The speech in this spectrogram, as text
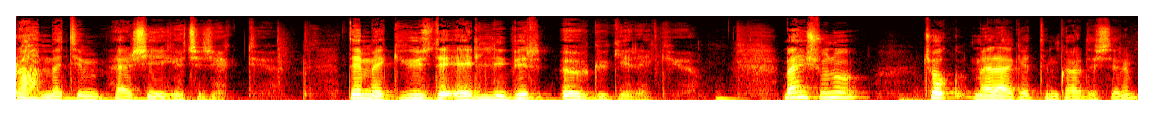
rahmetim her şeyi geçecek diyor. Demek yüzde 51 övgü gerekiyor. Ben şunu çok merak ettim kardeşlerim.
